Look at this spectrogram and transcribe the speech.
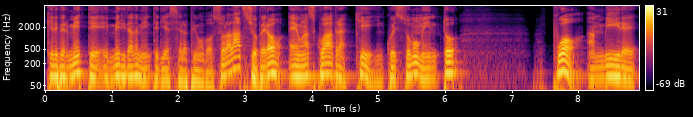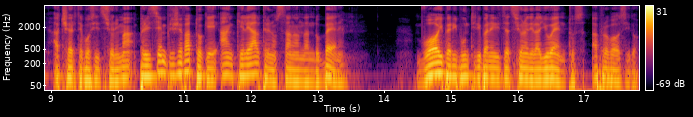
che le permette e meritatamente di essere al primo posto. La Lazio però è una squadra che in questo momento può ambire a certe posizioni, ma per il semplice fatto che anche le altre non stanno andando bene. Vuoi per i punti di panelizzazione della Juventus, a proposito.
